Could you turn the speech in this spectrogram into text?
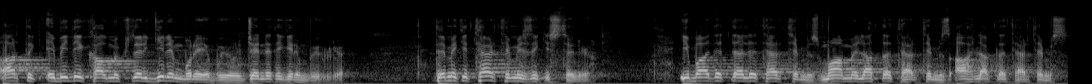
Artık ebedi kalmak üzere girin buraya buyuruyor. Cennete girin buyuruyor. Demek ki tertemizlik isteniyor. İbadetlerle tertemiz, muamelatla tertemiz, ahlakla tertemiz.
